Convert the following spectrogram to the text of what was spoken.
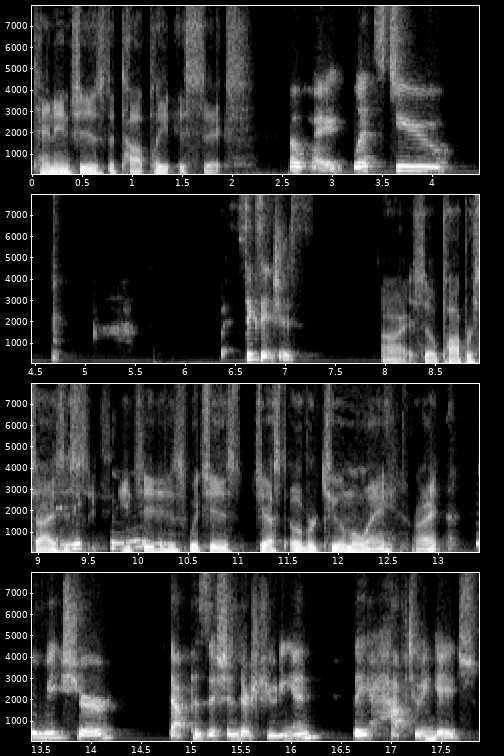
10 inches, the top plate is six. Okay, let's do six inches. All right, so popper size is six inches, which is just over two MOA away, right? So make sure that position they're shooting in, they have to engage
